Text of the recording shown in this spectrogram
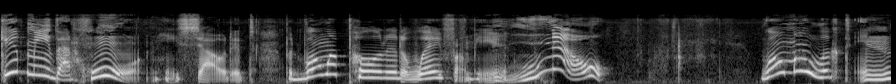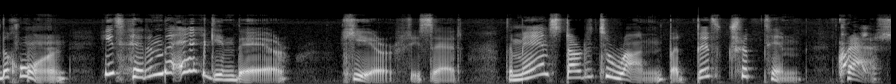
Give me that horn, he shouted, but Wilma pulled it away from him. No! Wilma looked in the horn. He's hidden the egg in there. Here, she said. The man started to run, but Biff tripped him. Crash.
